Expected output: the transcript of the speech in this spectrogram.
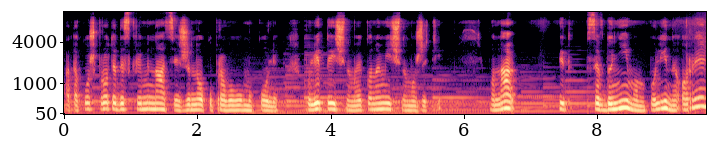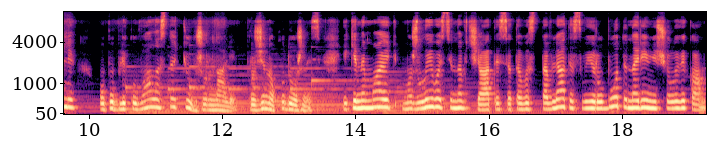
а також проти дискримінації жінок у правовому колі, політичному, економічному житті. Вона під псевдонімом Поліни Орелі опублікувала статтю в журналі про жінок-художниць, які не мають можливості навчатися та виставляти свої роботи на рівні з чоловіками,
